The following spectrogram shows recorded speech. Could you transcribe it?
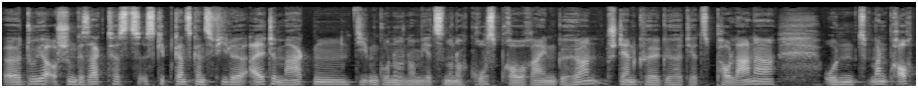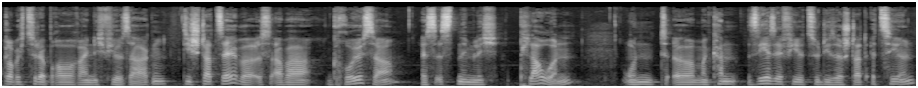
äh, du ja auch schon gesagt hast, es gibt ganz, ganz viele alte Marken, die im Grunde genommen jetzt nur noch Großbrauereien gehören. Sternquell gehört jetzt Paulana und man braucht, glaube ich, zu der Brauerei nicht viel sagen. Die Stadt selber ist aber größer. Es ist nämlich Plauen und äh, man kann sehr, sehr viel zu dieser Stadt erzählen.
